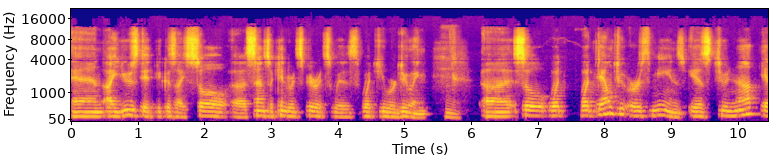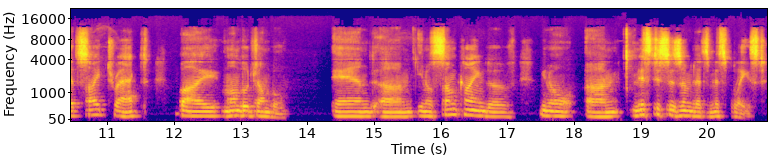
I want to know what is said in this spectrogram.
And I used it because I saw a sense of kindred spirits with what you were doing. Hmm. Uh, so, what, what down to earth means is to not get sidetracked by mumbo jumbo and um, you know some kind of you know um, mysticism that's misplaced.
